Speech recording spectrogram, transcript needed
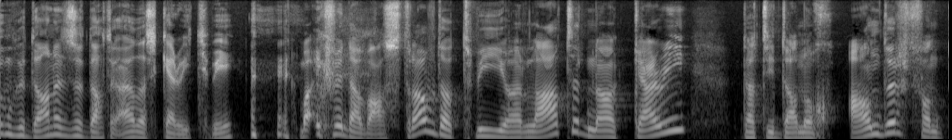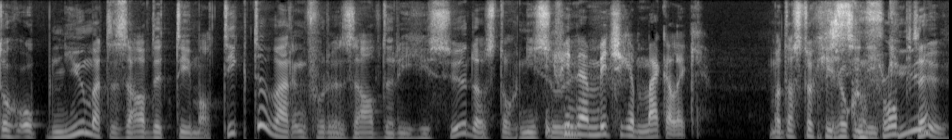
film gedaan is, dacht ik, ah, dat is Carrie 2. Maar ik vind dat wel straf dat twee jaar later, na Carrie, dat hij dan nog aandurft van toch opnieuw met dezelfde thematiek te werken voor dezelfde regisseur. Dat is toch niet zo... Ik vind dat een beetje gemakkelijk. Maar dat is toch is geen ook geflopt, sinecure?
